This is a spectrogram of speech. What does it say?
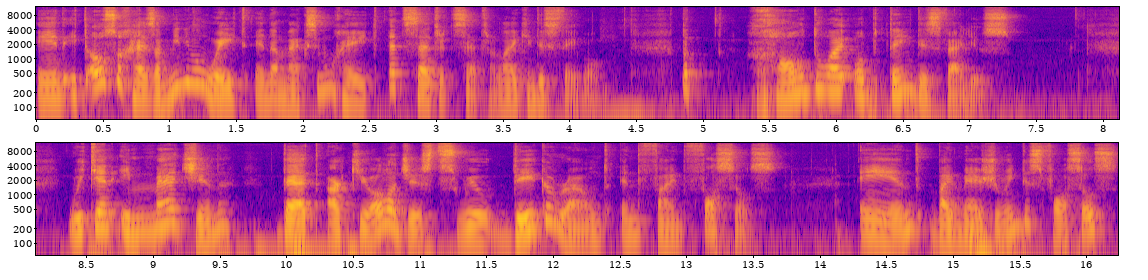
and it also has a minimum weight and a maximum height, etc, etc, like in this table. But how do I obtain these values? We can imagine that archaeologists will dig around and find fossils, and by measuring these fossils,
